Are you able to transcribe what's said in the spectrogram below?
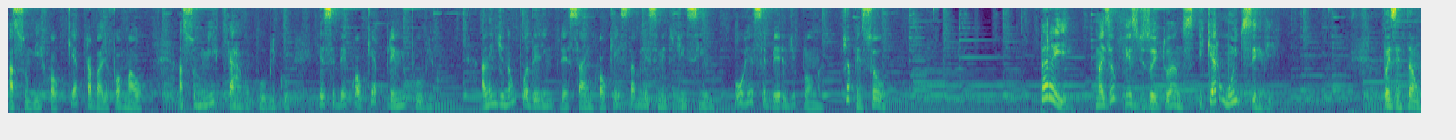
assumir qualquer trabalho formal, assumir cargo público, receber qualquer prêmio público, além de não poder ingressar em qualquer estabelecimento de ensino ou receber o diploma. Já pensou? Peraí, mas eu fiz 18 anos e quero muito servir. Pois então,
